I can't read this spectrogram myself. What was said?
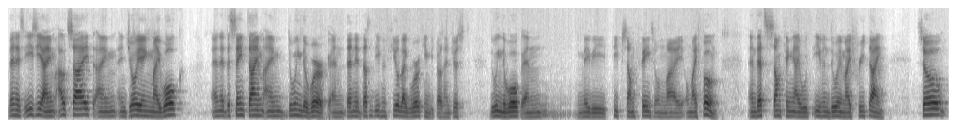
then it's easy. I'm outside i'm enjoying my walk and at the same time i'm doing the work. And then it doesn't even feel like working because i'm just doing the walk and maybe type some things on my on my phone. And that's something i would even do in my free time. So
